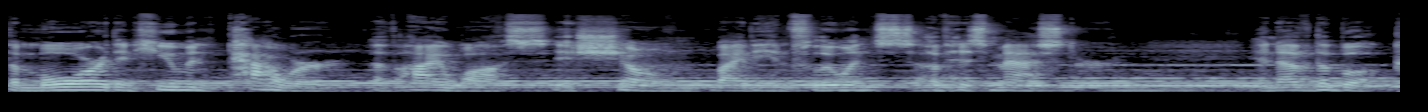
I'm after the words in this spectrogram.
the more than human power of Aiwass is shown by the influence of his master and of the book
